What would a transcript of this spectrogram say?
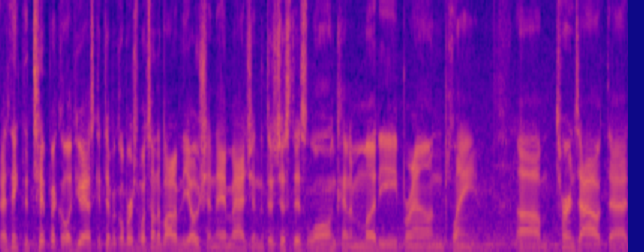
I think the typical, if you ask a typical person what's on the bottom of the ocean, they imagine that there's just this long, kind of muddy brown plain. Um, turns out that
